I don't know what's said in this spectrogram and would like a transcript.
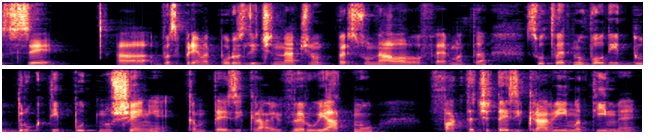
се а, възприемат по различен начин от персонала във фермата, съответно води до друг тип отношение към тези крави. Вероятно, факта, че тези крави имат име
